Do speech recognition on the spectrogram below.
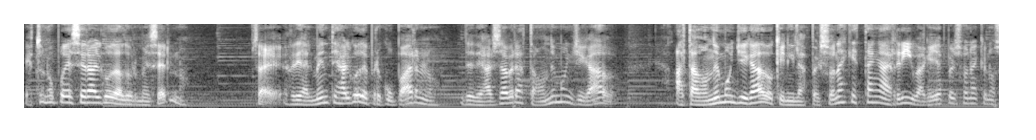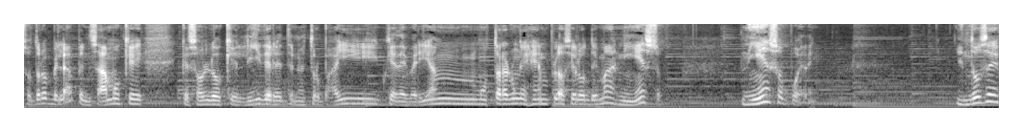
Esto no puede ser algo de adormecernos. O sea, realmente es algo de preocuparnos, de dejar saber hasta dónde hemos llegado. Hasta dónde hemos llegado que ni las personas que están arriba, aquellas personas que nosotros ¿verdad? pensamos que, que son los que líderes de nuestro país, que deberían mostrar un ejemplo hacia los demás, ni eso. Ni eso pueden. Entonces,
